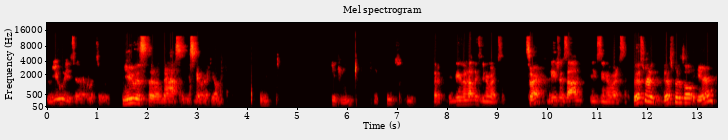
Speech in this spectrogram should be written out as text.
Mu is uh, what's the Mu is the mass of the scalar field. But this result is universal. Sorry. This result is universal. This re- this result here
